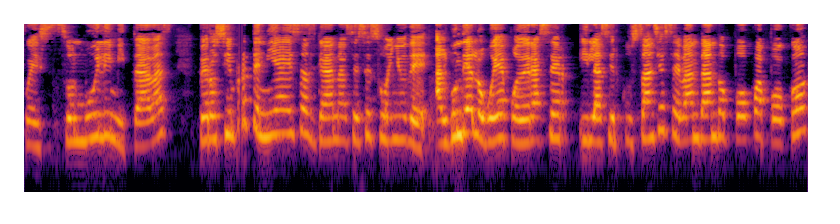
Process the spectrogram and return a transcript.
pues son muy limitadas, pero siempre tenía esas ganas, ese sueño de algún día lo voy a poder hacer y las circunstancias se van dando poco a poco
